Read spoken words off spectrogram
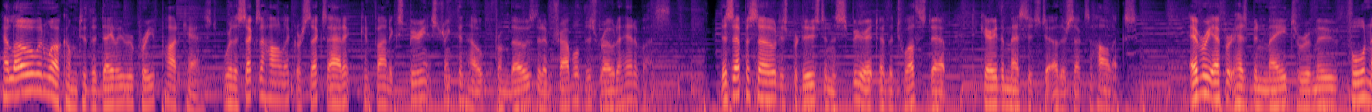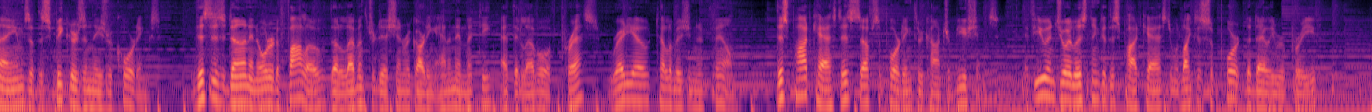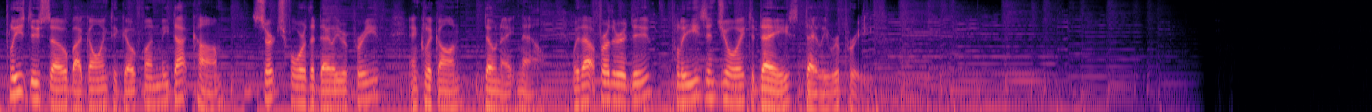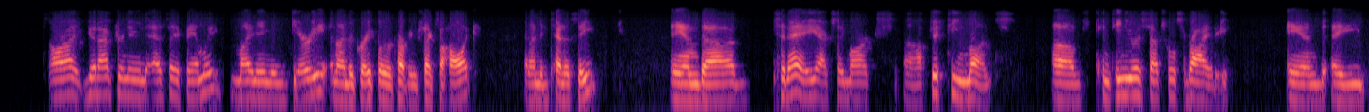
Hello and welcome to the Daily Reprieve podcast, where the sexaholic or sex addict can find experience, strength, and hope from those that have traveled this road ahead of us. This episode is produced in the spirit of the 12th step to carry the message to other sexaholics. Every effort has been made to remove full names of the speakers in these recordings. This is done in order to follow the 11th tradition regarding anonymity at the level of press, radio, television, and film. This podcast is self supporting through contributions. If you enjoy listening to this podcast and would like to support the Daily Reprieve, please do so by going to GoFundMe.com, search for the Daily Reprieve, and click on Donate Now. Without further ado, please enjoy today's Daily Reprieve. Good afternoon, SA family. My name is Gary, and I'm a gratefully recovering sexaholic, and I'm in Tennessee. And uh, today actually marks uh, 15 months of continuous sexual sobriety and a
